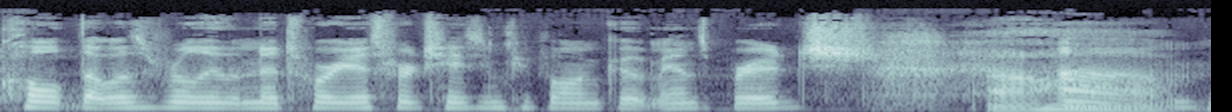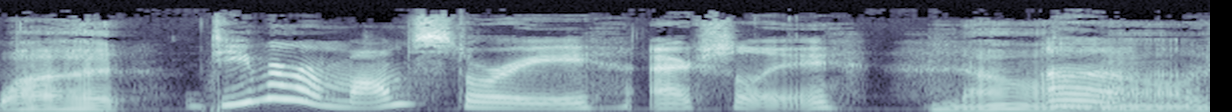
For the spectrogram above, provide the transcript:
cult that was really notorious for chasing people on Goatman's Bridge. Oh, Um, what? Do you remember Mom's story? Actually, No, no.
